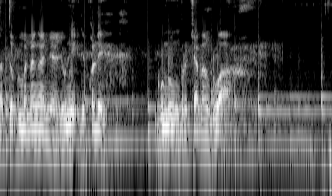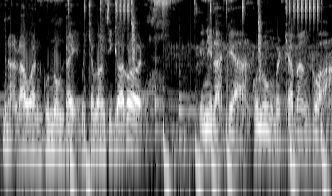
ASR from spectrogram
Satu pemandangannya unik di Perlis gunung bercabang dua. Nak lawan gunung daik bercabang tiga kot. Inilah dia gunung bercabang dua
